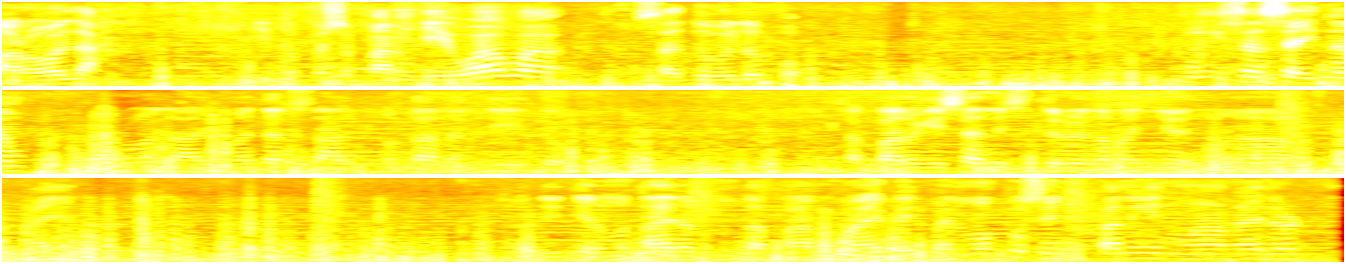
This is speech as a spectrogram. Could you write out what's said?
Parola. Dito po sa Barangay Wawa, sa dulo po. Kung isang side ng Parola, yung madalas natin punta nandito. Sa Barangay San Isidro naman yun, mga KLRT. So dito naman tayo nagpunta para maiba pa naman po sa inyong paningin mga KLRT.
